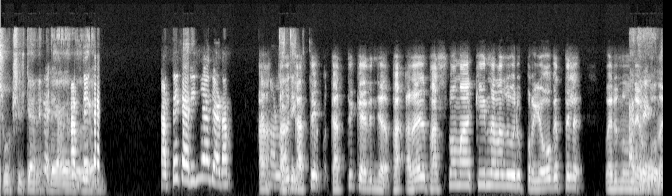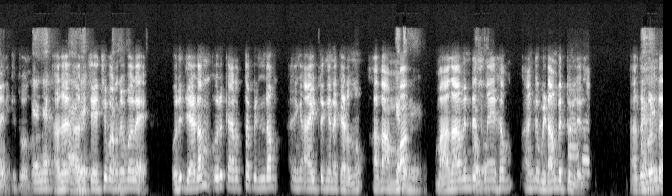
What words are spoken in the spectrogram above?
സൂക്ഷിക്കാൻ ഇടയാകുന്നത് കത്തിക്ക- കത്തിക്കരിഞ്ഞ ജഡം അത് കത്തി- അതായത് ഭസ്മമാക്കി എന്നുള്ളത് ഒരു പ്രയോഗത്തിൽ വരുന്നു എന്നേ അത്രേ ഉള്ളൂ. എനിക്ക് തോന്നുന്നു അത് അത് ചേച്ചി പറഞ്ഞ പോലെ ഒരു ജഡം ഒരു കറുത്ത പിണ്ടം ആയിട്ട് ഇങ്ങനെ കിടന്നു. അത് അമ്മ മാതാവിന്റെ സ്നേഹം അങ്ങ് വിടാൻ പറ്റില്ല അതുകൊണ്ട്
